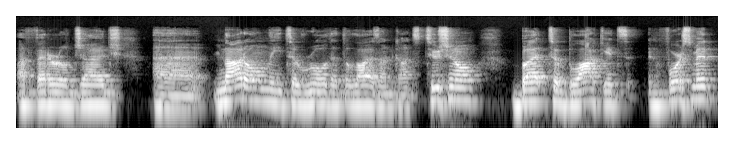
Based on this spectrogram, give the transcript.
a federal judge uh, not only to rule that the law is unconstitutional, but to block its enforcement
